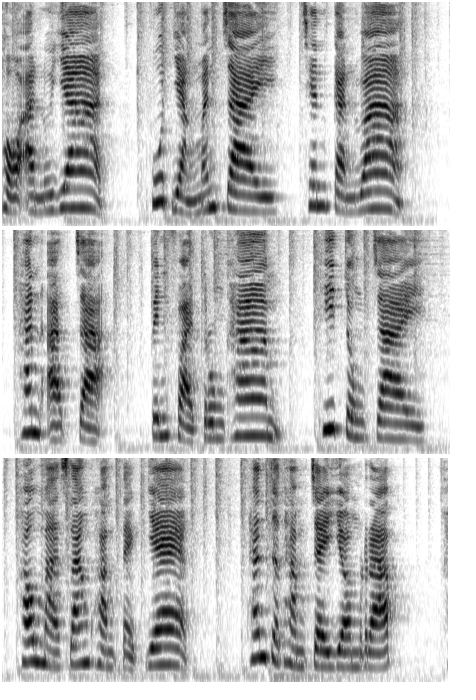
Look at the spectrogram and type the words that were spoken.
ขออนุญาต พูดอย่างมั่นใจ เช่นกันว่า ท่านอาจจะเป็นฝ่ายตรงข้ามที่จงใจเข้ามาสร้างความแตกแยก ท่านจะทำใจยอมรับค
